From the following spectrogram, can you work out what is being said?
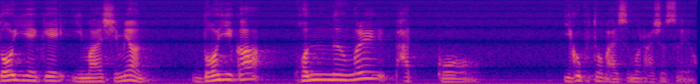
너희에게 임하시면 너희가 권능을 받고 이것부터 말씀을 하셨어요.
